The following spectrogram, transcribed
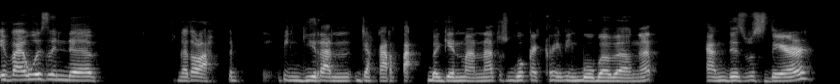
if I was in the nggak tau lah pinggiran Jakarta bagian mana terus gue kayak craving boba banget and this was there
